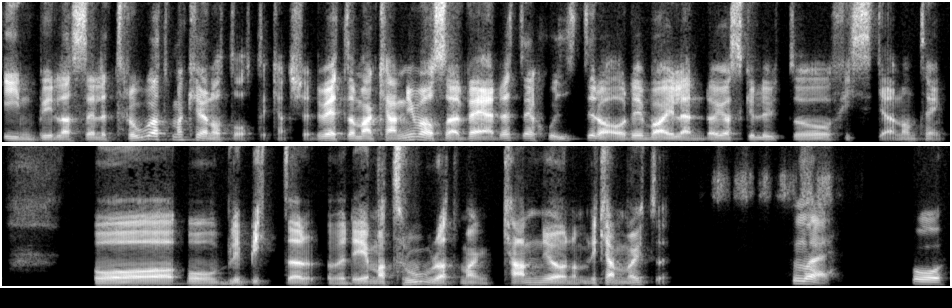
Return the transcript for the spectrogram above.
inbilla sig eller tro att man kan göra något åt det kanske. Du vet, man kan ju vara så här, vädret är skit idag och det är bara elände och jag skulle ut och fiska någonting och, och bli bitter över det. Man tror att man kan göra något, men det kan man ju inte. Nej. Och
